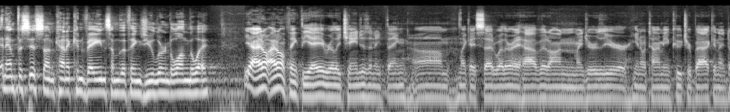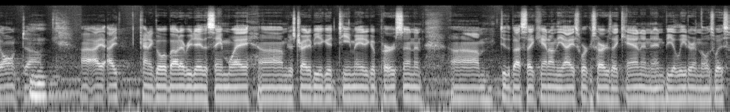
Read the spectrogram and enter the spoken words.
an emphasis on kind of conveying some of the things you learned along the way? Yeah, I don't. I don't think the A really changes anything. Um, like I said, whether I have it on my jersey or you know Tommy and Cooch are back, and I don't. Um, mm-hmm. I, I kind of go about every day the same way. Um, just try to be a good teammate, a good person, and um, do the best I can on the ice, work as hard as I can, and, and, be a leader in those ways.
